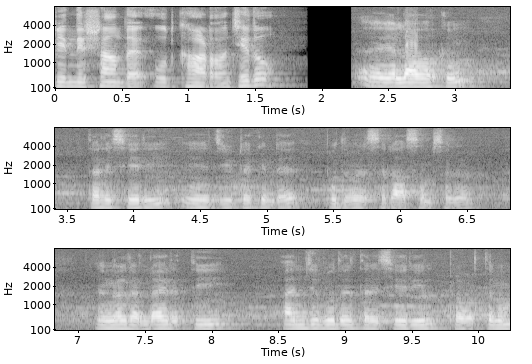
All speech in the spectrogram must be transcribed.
പി നിഷാന്ത് ഉദ്ഘാടനം ചെയ്തു. എല്ലാവർക്കും തലശ്ശേരി ജി ടെക്കിന്റെ പുതുവത്സരാശംസകൾ. ഞങ്ങൾ രണ്ടായിരത്തി അഞ്ച് മുതൽ തലശ്ശേരിയിൽ പ്രവർത്തനം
